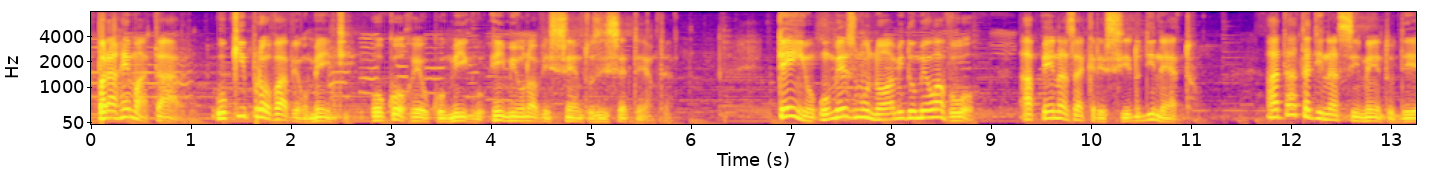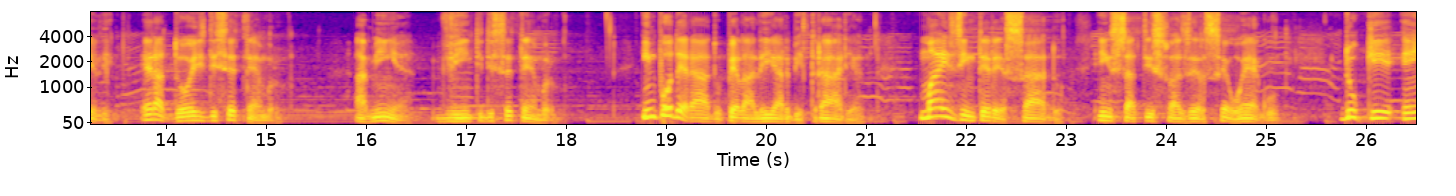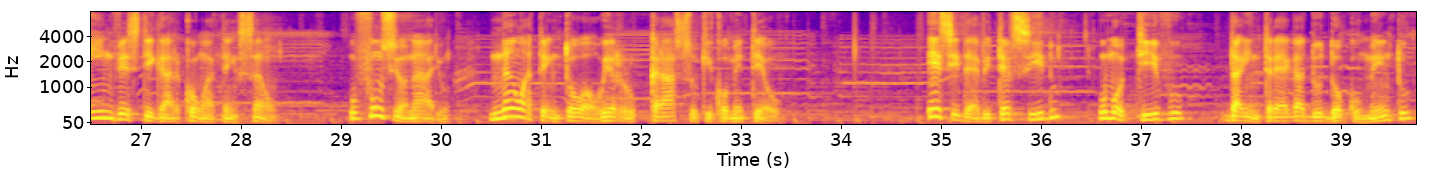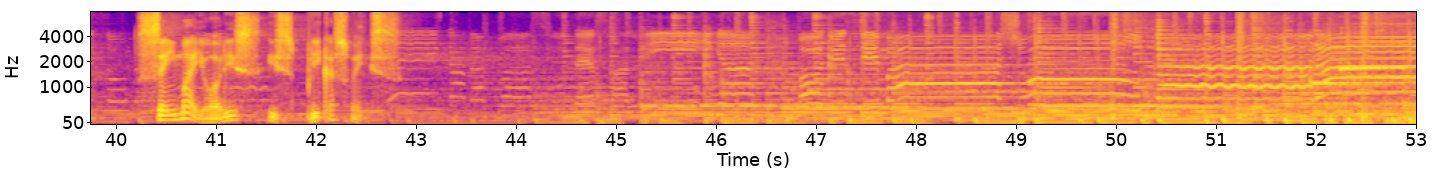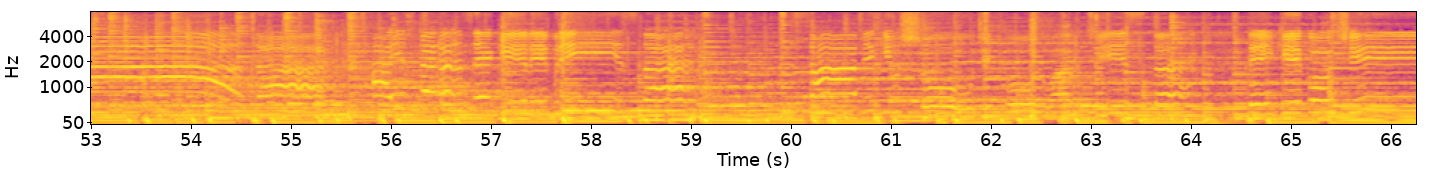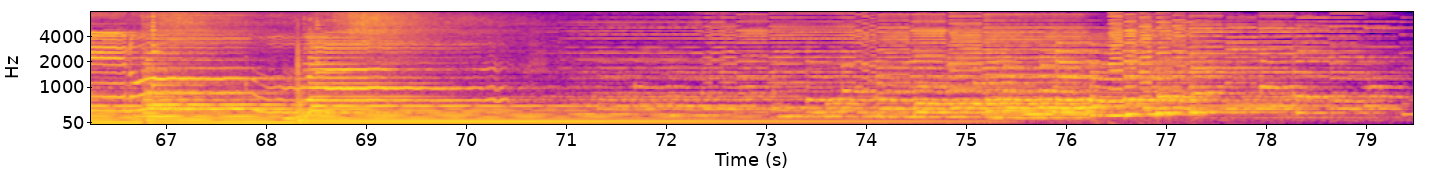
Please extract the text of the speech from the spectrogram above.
Para arrematar, o que provavelmente ocorreu comigo em 1970. Tenho o mesmo nome do meu avô, apenas acrescido de neto. A data de nascimento dele era 2 de setembro. A minha, 20 de setembro. Empoderado pela lei arbitrária, mais interessado em satisfazer seu ego do que em investigar com atenção, o funcionário não atentou ao erro crasso que cometeu. Esse deve ter sido o motivo da entrega do documento sem maiores explicações.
